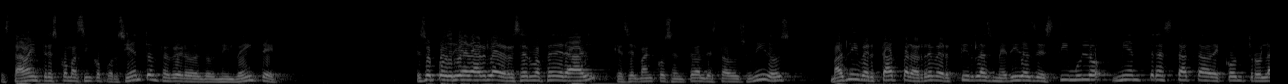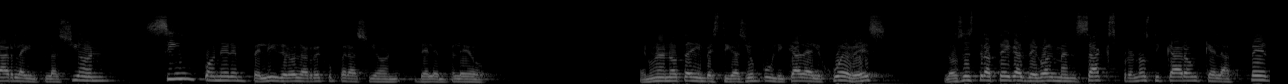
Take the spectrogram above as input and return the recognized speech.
Estaba en 3,5% en febrero del 2020. Eso podría darle a la Reserva Federal, que es el Banco Central de Estados Unidos, más libertad para revertir las medidas de estímulo mientras trata de controlar la inflación sin poner en peligro la recuperación del empleo. En una nota de investigación publicada el jueves, los estrategas de Goldman Sachs pronosticaron que la Fed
